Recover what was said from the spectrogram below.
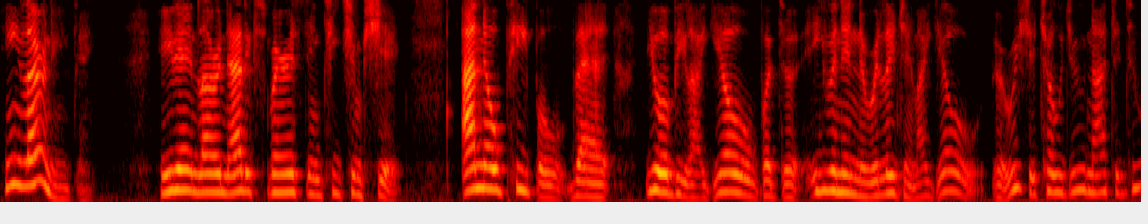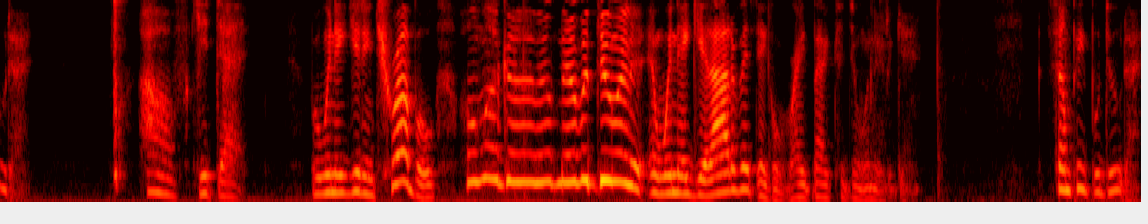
He didn't learn anything. He didn't learn that experience, didn't teach him shit. I know people that you'll be like, yo, but the, even in the religion, like, yo, Orisha told you not to do that. Oh, forget that. But when they get in trouble, oh my God, I'm never doing it. And when they get out of it, they go right back to doing it again. Some people do that.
